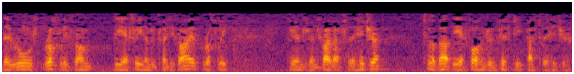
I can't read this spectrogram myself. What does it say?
they ruled roughly from the year 325, roughly, 325 after the Hijrah, till about the year 450 after the Hijrah.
